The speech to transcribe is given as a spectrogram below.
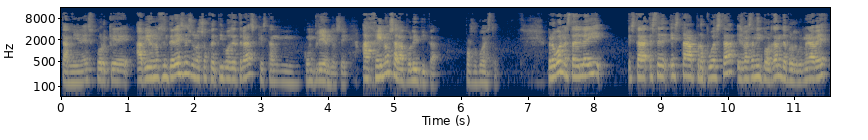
También es porque había unos intereses, unos objetivos detrás que están cumpliéndose, ajenos a la política, por supuesto. Pero bueno, esta ley, esta, este- esta propuesta es bastante importante porque por primera vez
